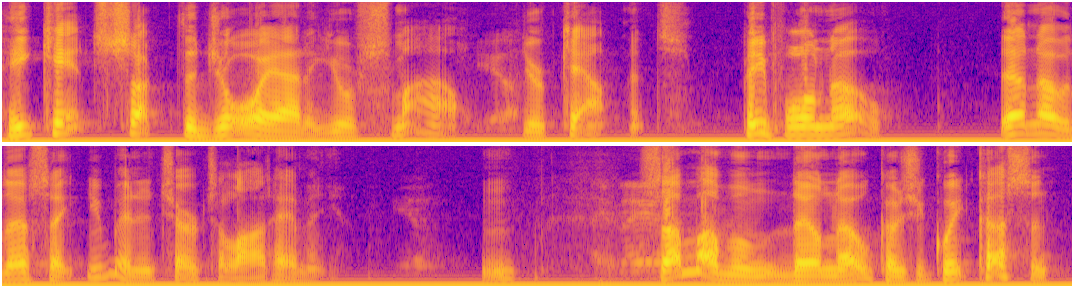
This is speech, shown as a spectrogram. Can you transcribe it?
he can't suck the joy out of your smile, yeah. your countenance. People will know. They'll know. They'll say, You've been in church a lot, haven't you? Yeah. Hmm? Some of them they'll know because you quit cussing.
